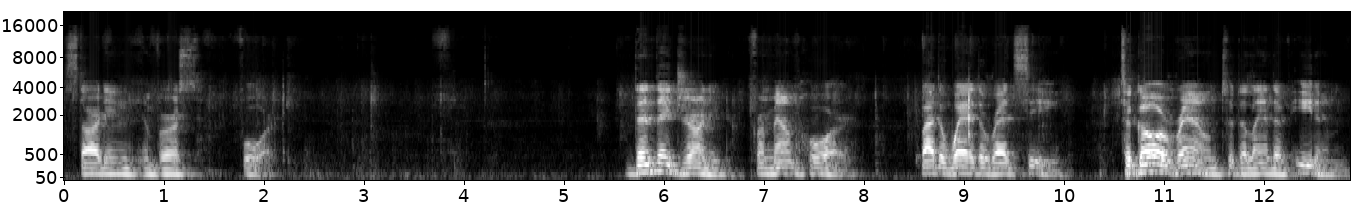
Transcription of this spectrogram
starting in verse 4. Then they journeyed from Mount Hor by the way of the Red Sea to go around to the land of Edom,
